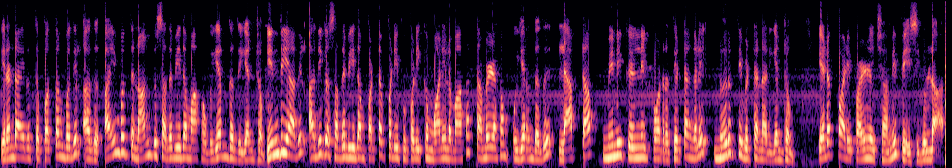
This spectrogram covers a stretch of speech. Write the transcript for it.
இரண்டாயிரத்து பத்தொன்பதில் அது ஐம்பத்து நான்கு சதவீதமாக உயர்ந்தது என்றும் இந்தியாவில் அதிக சதவீதம் பட்டப்படிப்பு படிக்கும் மாநிலமாக தமிழகம் உயர்ந்தது. லேப்டாப் மினி கிளினிக் போன்ற திட்டங்களை நிறுத்திவிட்டனர் என்றும் எடப்பாடி பழனிசாமி பேசியுள்ளார்.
